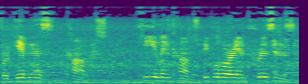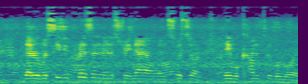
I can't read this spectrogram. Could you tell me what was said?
forgiveness comes. Healing comes. People who are in prisons that are receiving prison ministry now in Switzerland, they will come to the Lord.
